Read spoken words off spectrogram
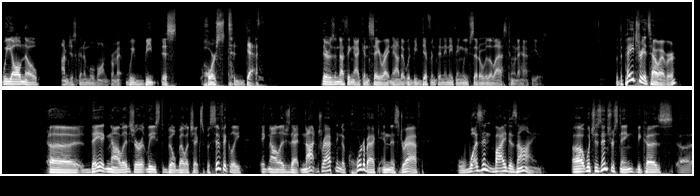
We all know. I'm just going to move on from it. We've beat this horse to death. There's nothing I can say right now that would be different than anything we've said over the last two and a half years. But the Patriots, however, uh, they acknowledged, or at least Bill Belichick specifically, acknowledged that not drafting a quarterback in this draft wasn't by design, uh, which is interesting because uh,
